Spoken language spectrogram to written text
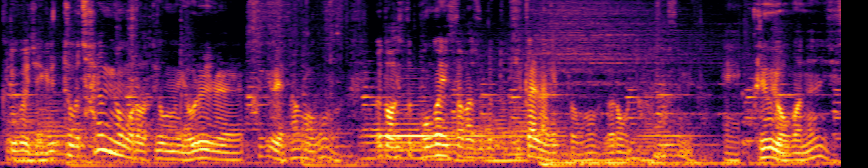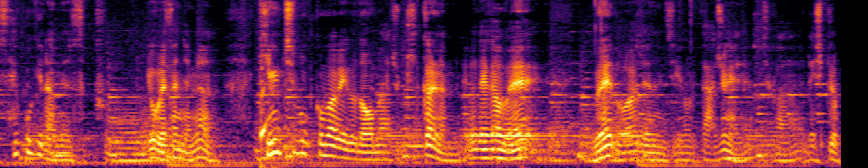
그리고 이제 유튜브 촬영용으로 어떻게 보면 요리를 하기 위해서 한 거고 또 어디서 본거 있어가지고 또 기깔나게 또 이런 것도 하나 샀습니다. 예. 그리고 요거는 이제 쇠고기 라면 스프. 이거 왜 샀냐면 김치볶음밥에 이거 넣으면 아주 기깔납니다. 이거 내가 왜 왜 넣어야 되는지 나중에 제가 레시피를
